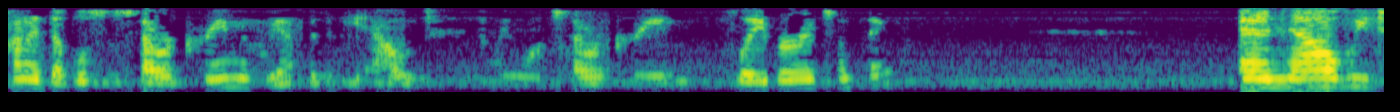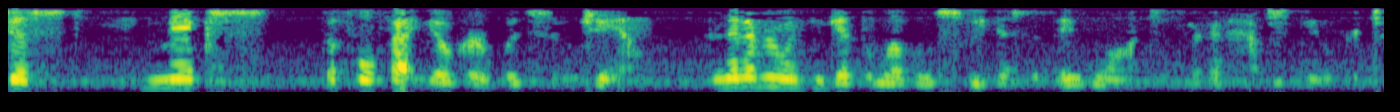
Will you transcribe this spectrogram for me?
kind of doubles as sour cream if we happen to be out and we want sour cream flavor in something. And now we just mix the full fat yogurt with some jam. And then everyone can get the level of sweetness that they want if they're going to have some yogurt.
